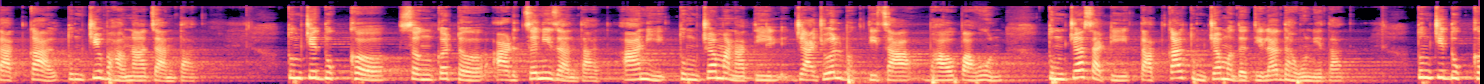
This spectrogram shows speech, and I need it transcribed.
तात्काळ तुमची भावना जाणतात. तुमचे दुःख संकट अडचणी जाणतात आणि तुमच्या मनातील जाज्वल भक्तीचा भाव पाहून तुमच्यासाठी तात्काळ तुमच्या मदतीला धावून येतात. तुमची दुःख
